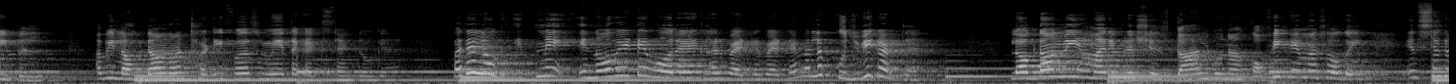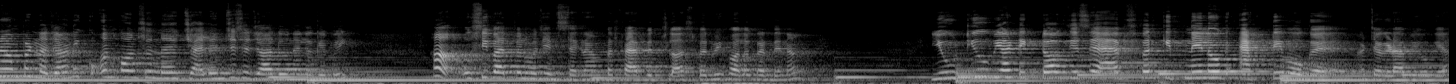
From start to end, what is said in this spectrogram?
पीपल अभी लॉकडाउन और थर्टी फ़र्स्ट मई तक एक्सटेंड हो गया है। पता है लोग इतने इनोवेटिव हो रहे हैं, घर बैठे बैठे मतलब कुछ भी करते हैं। लॉकडाउन में ही हमारी प्रेशियस दाल गुना कॉफ़ी फ़ेमस हो गई। इंस्टाग्राम पर न जाने कौन कौन से नए चैलेंजेस ईजाद होने लगे भाई। हाँ उसी बात पर मुझे इंस्टाग्राम पर फैब विद फ्लॉस पर भी फॉलो कर देना। यूट्यूब या टिकटॉक जैसे ऐप्स पर कितने लोग एक्टिव हो गए और झगड़ा भी हो गया।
